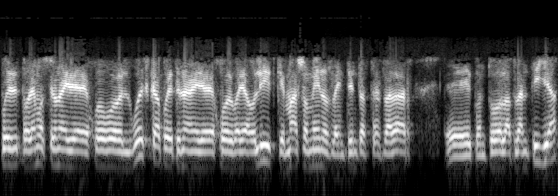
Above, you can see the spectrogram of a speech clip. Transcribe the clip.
puede, podemos tener una idea de juego el Huesca, puede tener una idea de juego el Valladolid, que más o menos la intentas trasladar eh, con toda la plantilla,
